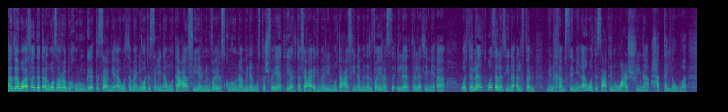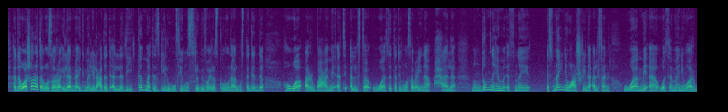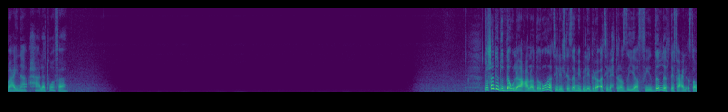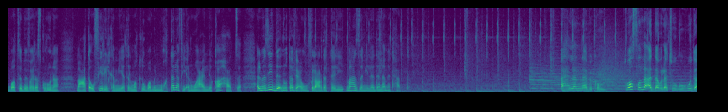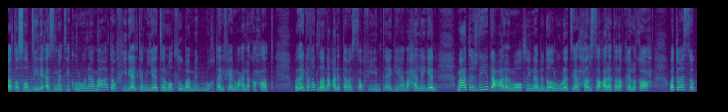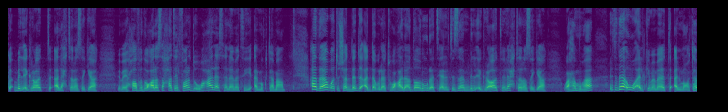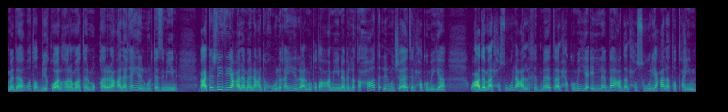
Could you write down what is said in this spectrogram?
هذا وأفادت الوزارة بخروج 998 متعافيا من فيروس كورونا من المستشفيات ليرتفع أجمالي المتعافين من الفيروس إلى 333 الفا من 529 حتى اليوم. هذا وأشارت الوزارة إلى أن إجمالي العدد الذي تم تسجيله في مصر بفيروس كورونا المستجد هو 400076 حالة من ضمنهم 22148 حالة وفاة. تشدد الدولة على ضرورة الالتزام بالإجراءات الاحترازية في ظل ارتفاع الإصابات بفيروس كورونا مع توفير الكميات المطلوبة من مختلف أنواع اللقاحات. المزيد نتابعه في العرض التالي مع الزميلة دانا مدحت. أهلا بكم. تواصل الدولة جهود التصدي لأزمة كورونا مع توفير الكميات المطلوبة من مختلف أنواع اللقاحات. وذلك فضلا عن التوسع في إنتاجها محليا مع تجديد على المواطنين بضرورة الحرص على تلقي اللقاح والتمسك بالإجراءات الاحترازية بما يحافظ على صحة الفرد وعلى سلامة المجتمع. هذا وتشدد الدولة على ضرورة الالتزام بالإجراءات الاحترازية وأهمها ارتداء الكمامات المعتمدة وتطبيق الغرامات المقررة على غير الملتزمين مع التجديد على منع دخول غير المتطعمين باللقاحات للمنشآت الحكومية وعدم الحصول على الخدمات الحكومية إلا بعد الحصول على التطعيم.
